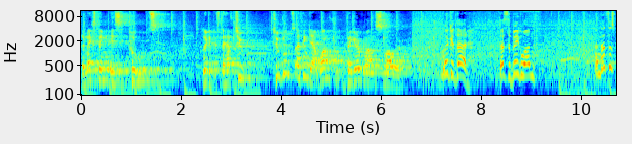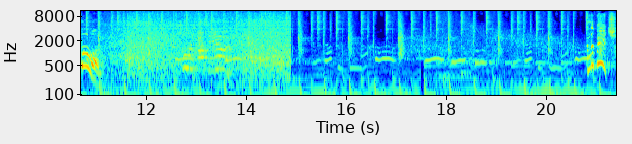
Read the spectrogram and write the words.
The next thing is pools. Look at this, they have two. Two pools, I think, yeah, one bigger, one smaller. Look at that. That's the big one. And that's the small one. And the beach.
